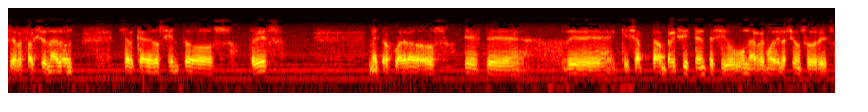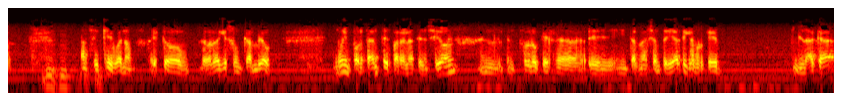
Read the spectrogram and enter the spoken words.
se refaccionaron cerca de 203 metros cuadrados este, de que ya estaban preexistentes y hubo una remodelación sobre eso. Así que bueno, esto la verdad que es un cambio muy importante para la atención en, todo lo que es la eh, internación pediátrica porque acá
